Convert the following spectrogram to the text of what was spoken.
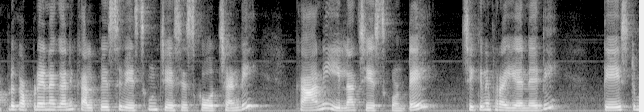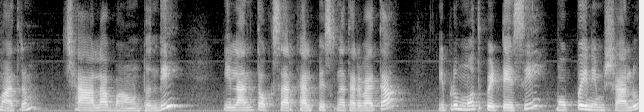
అప్పటికప్పుడైనా కానీ కలిపేసి వేసుకుని చేసేసుకోవచ్చండి. కానీ ఇలా చేసుకుంటే చికెన్ ఫ్రై అనేది టేస్ట్ మాత్రం చాలా బాగుంటుంది. ఇలా అంతా ఒకసారి కలిపేసుకున్న తర్వాత ఇప్పుడు మూత పెట్టేసి ముప్పై నిమిషాలు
